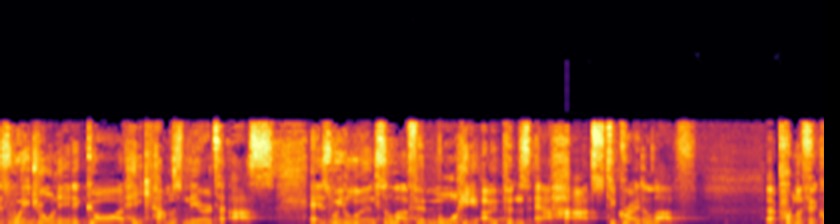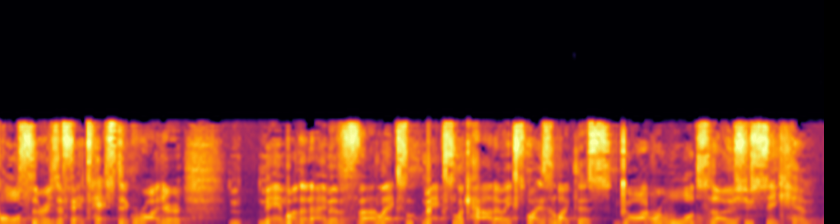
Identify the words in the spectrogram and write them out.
As we draw near to God, He comes nearer to us. As we learn to love Him more, He opens our hearts to greater love. A prolific author, he's a fantastic writer, man by the name of uh, Max Lucado, explains it like this God rewards those who seek Him,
